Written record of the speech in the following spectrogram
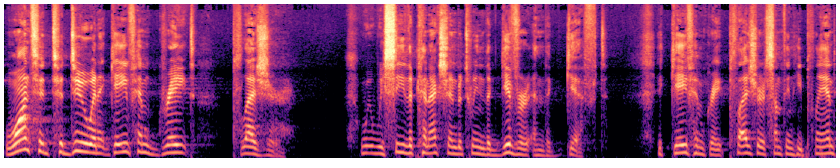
wanted to do, and it gave him great pleasure. We, we see the connection between the giver and the gift. It gave him great pleasure. It's something he planned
